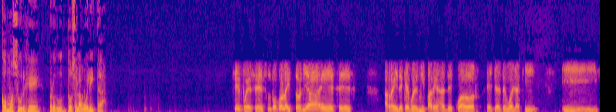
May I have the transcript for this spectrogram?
¿Cómo surge Productos La Abuelita? Sí, pues es un poco la historia, es, a raíz de que pues mi pareja es de Ecuador, ella es de Guayaquil y,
